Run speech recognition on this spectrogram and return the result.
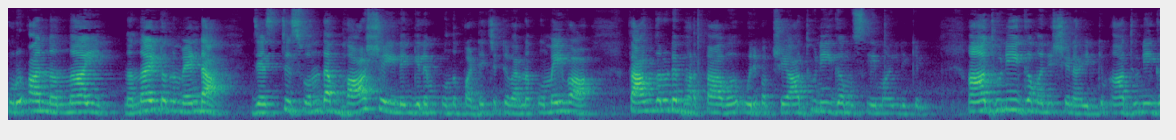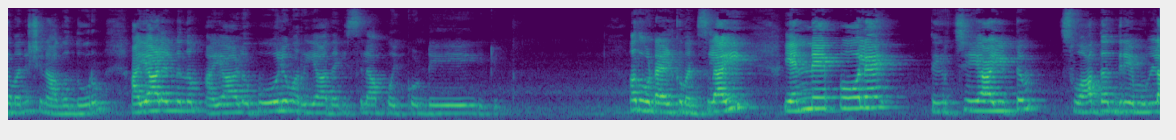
ഖുർആൻ നന്നായി നന്നായിട്ടൊന്നും വേണ്ട. ജസ്റ്റ് സ്വന്തം ഭാഷയിലെങ്കിലും ഒന്ന് പഠിച്ചിട്ട് വരണം. ഉമൈവ താങ്കളുടെ ഭർത്താവ് ഒരുപക്ഷെ ആധുനിക മുസ്ലിം ആയിരിക്കും ആധുനിക മനുഷ്യനായിരിക്കും. ആധുനിക മനുഷ്യനാകും തോറും അയാളിൽ നിന്നും അയാൾ പോലും അറിയാതെ ഇസ്ലാം പോയിക്കൊണ്ടേയിരിക്കും. അതുകൊണ്ട് അയാൾക്ക് മനസ്സിലായി. എന്നെ പോലെ തീർച്ചയായിട്ടും സ്വാതന്ത്ര്യമുള്ള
